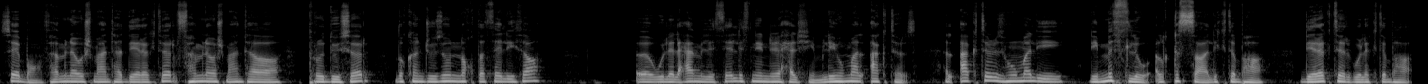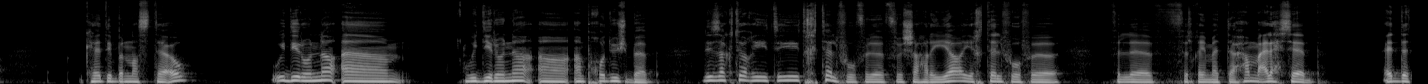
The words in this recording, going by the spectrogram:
c'est bon فهمنا واش معناتها director فهمنا واش معناتها producer دوكا نجوزو النقطه الثالثه ولا العامل الثالث لنجاح الفيلم اللي هما ال actors ال actors هما اللي اللي يمثلوا القصة اللي كتبها director ولا كتبها كاتب النص تاعو ويديروا لنا ويديروا لنا un produit شباب les acteurs يختلفوا في في الشهريه يختلفوا في في في القيمة تاعهم على حساب عدة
